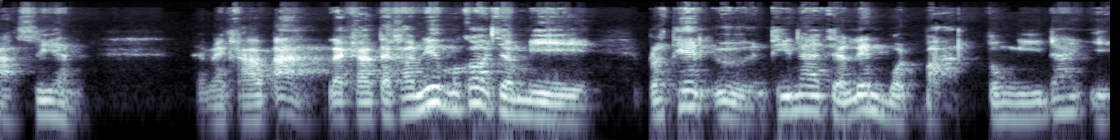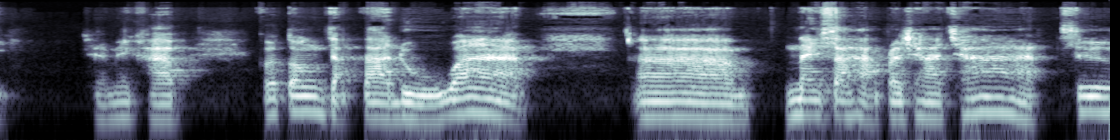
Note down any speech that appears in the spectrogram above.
อาเซียนใช่ไหมครับอะแล้วครับแต่คราวนี้มันก็จะมีประเทศอื่นที่น่าจะเล่นบทบาทตรงนี้ได้อีกใช่ไหมครับ ก็ต้องจับตาดูว่าในสหประชาชาติ ซึ่ง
